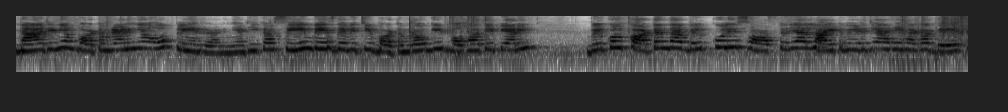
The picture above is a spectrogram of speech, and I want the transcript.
ਨਾਲ ਜਿਹੜੀਆਂ ਬਾਟਮ ਰਹਿਣਗੀਆਂ, ਉਹ ਪਲੇਨ ਰਹਿਣਗੀਆਂ, ਠੀਕ ਆ? ਸੇਮ ਬੇਸ ਦੇ ਵਿੱਚ ਹੀ ਬਾਟਮ ਰਹੂਗੀ, ਬਹੁਤ ਹੀ ਪਿਆਰੀ। ਬਿਲਕੁਲ ਕਾਟਨ ਦਾ ਬਿਲਕੁਲ ਹੀ ਸੌਫਟ ਜਿਹਾ ਲਾਈਟ weight ਜਿਹਾ ਇਹ ਹੈਗਾ ਬੇਸ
